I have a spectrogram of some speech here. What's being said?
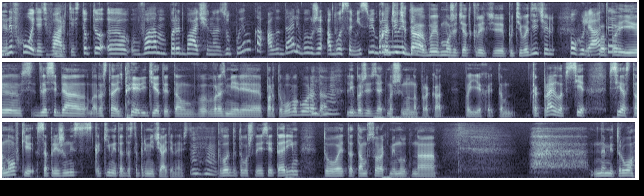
налоги? не входять в вартість. Тобто е, вам передбачена зупинка, але далі ви вже або самі собі бронюєте, Хотите, да, вы можете открыть э, путеводитель, погуляти. по- по- и э, с- для себя расставить приоритеты там в, в размере портового города, Мгм. либо же взять машину на прокат, поехать там. Как правило, все, все остановки сопряжены с какими-то достопримечательностями. Мгм. Вплоть до того, что если это Рим, то это там 40 минут на на метро,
